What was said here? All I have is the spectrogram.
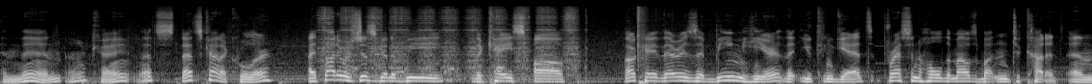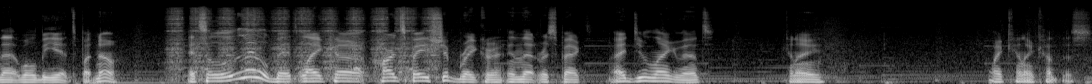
And then, okay, that's that's kind of cooler. I thought it was just going to be the case of, okay, there is a beam here that you can get. Press and hold the mouse button to cut it, and that will be it. But no. It's a little bit like a Hard Space Shipbreaker in that respect. I do like that. Can I... Why can't I cut this?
